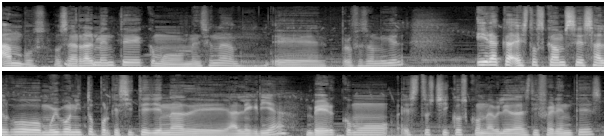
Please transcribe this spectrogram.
ambos. O sea, realmente, como menciona eh, el profesor Miguel, ir a estos camps es algo muy bonito porque sí te llena de alegría ver cómo estos chicos con habilidades diferentes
